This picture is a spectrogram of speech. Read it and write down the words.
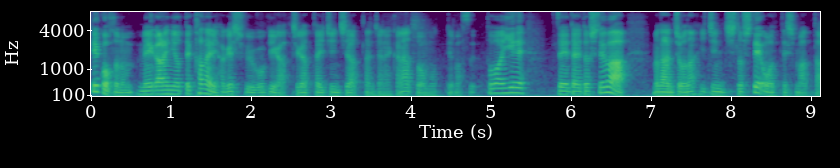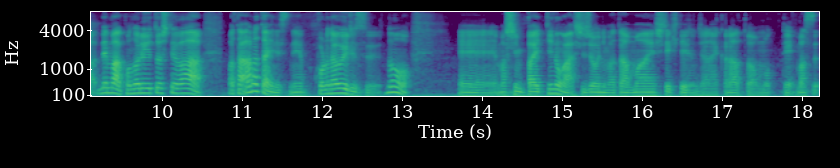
結構その銘柄によってかなり激しく動きが違った一日だったんじゃないかなと思ってます。とはいえ全体としては、ま、難聴な一日として終わってしまった。でまあこの理由としてはまた新たにですねコロナウイルスのえまあ、心配っていうのが市場にまた蔓延してきているんじゃないかなとは思ってます。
